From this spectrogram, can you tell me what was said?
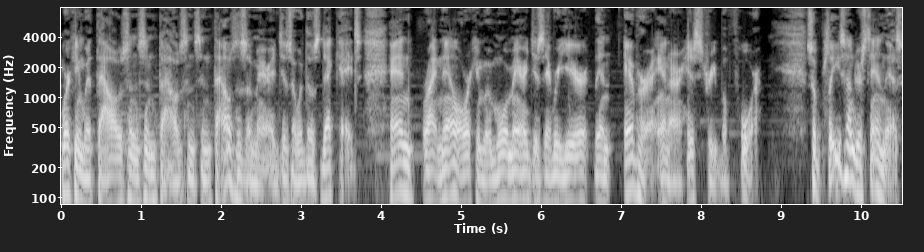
working with thousands and thousands and thousands of marriages over those decades. And right now, working with more marriages every year than ever in our history before. So please understand this.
